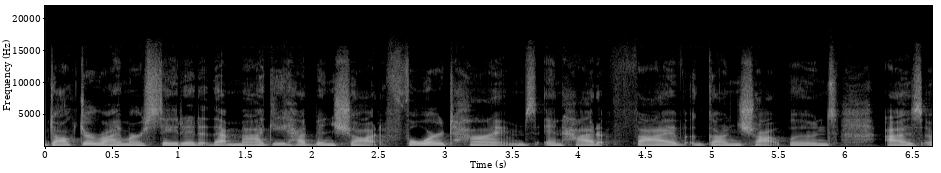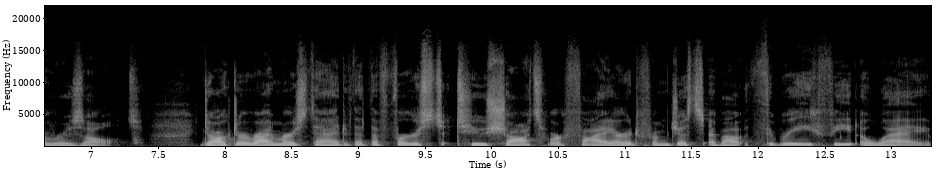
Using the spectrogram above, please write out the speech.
Dr. Riemer stated that Maggie had been shot four times and had five gunshot wounds as a result. Dr. Riemer said that the first two shots were fired from just about three feet away.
